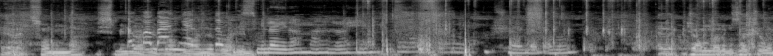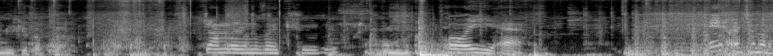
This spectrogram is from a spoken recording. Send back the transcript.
Evet sonunda Bismillahirrahmanirrahim. Bismillahirrahmanirrahim. Şöyle tamam. Evet camlarımızı açalım ilk etapta. Camlarımızı açıyoruz. Kapımızı kapatalım. Oh yeah. Eh açamadım.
